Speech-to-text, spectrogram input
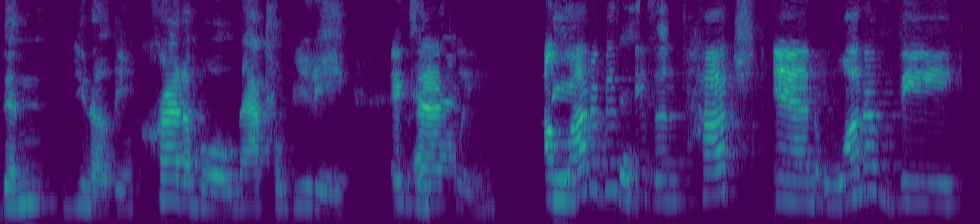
then you know the incredible natural beauty. Exactly. A lot of it is untouched, and one of the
